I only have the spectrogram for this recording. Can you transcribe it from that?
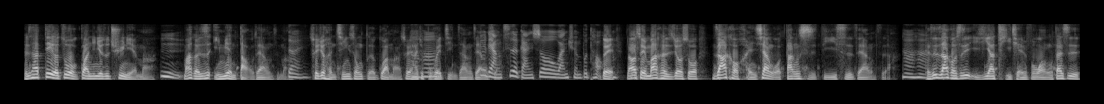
可是他第二座冠军就是去年嘛，嗯，马可是一面倒这样子嘛，对，所以就很轻松得冠嘛，所以他就不会紧张这样。两次的感受完全不同。对，然后所以马可就说，Zarco 很像我当时第一次这样子啊。嗯。可是 Zarco 是已经要提前封王，但是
